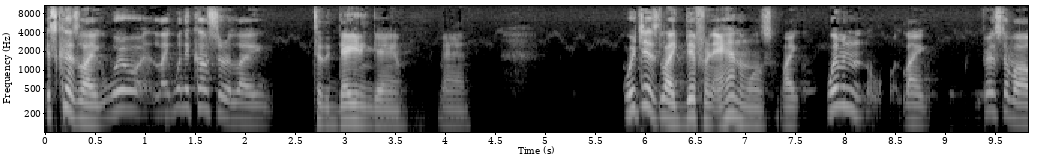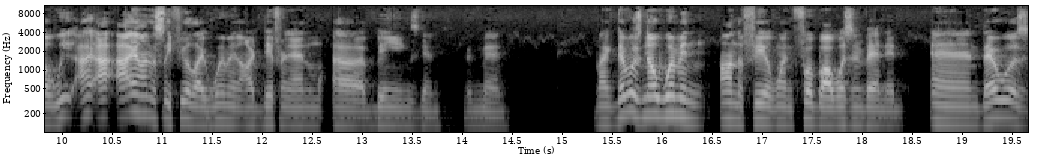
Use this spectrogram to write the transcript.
it's cause like we're like when it comes to like to the dating game, man, we're just like different animals. Like women, like First of all, we I, I honestly feel like women are different animal uh, beings than than men. Like there was no women on the field when football was invented, and there was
